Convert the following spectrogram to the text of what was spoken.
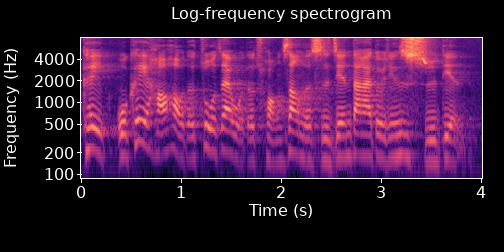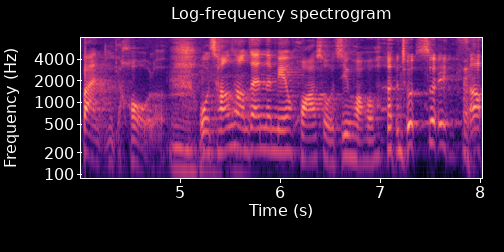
可以我可以好好的坐在我的床上的时间，大概都已经是十点半以后了。嗯，我常常在那边划手机，划划就睡着。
